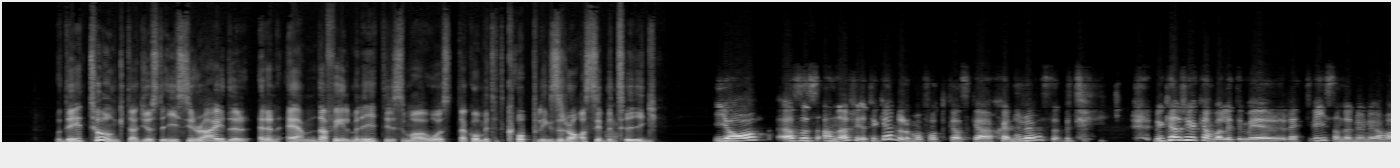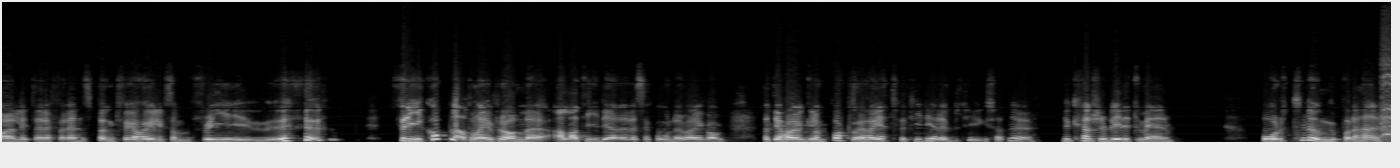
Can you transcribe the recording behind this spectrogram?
Och det är tungt att just Easy Rider är den enda filmen hittills som har åstadkommit ett kopplingsras i betyg. Ja, alltså annars, jag tycker ändå de har fått ganska generösa betyg. Nu kanske jag kan vara lite mer rättvisande nu när jag har lite referenspunkt, för jag har ju liksom free, frikopplat mig från alla tidigare recensioner varje gång. Så att jag har glömt bort vad jag har gett för tidigare betyg, så att nu, nu kanske det blir lite mer ordnung på det här.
